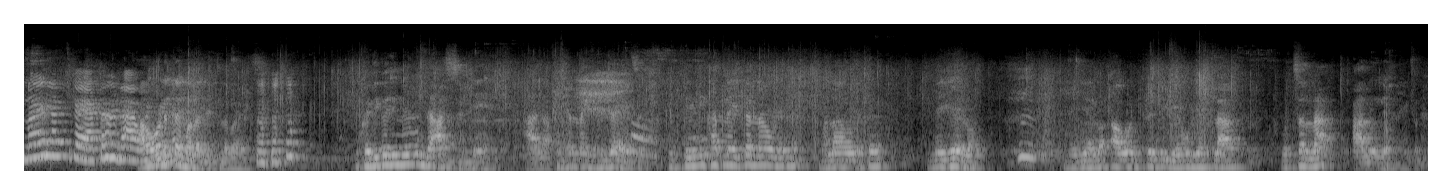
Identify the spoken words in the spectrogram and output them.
नाही लागत काय? आता मला आवडतं आवडतंय मला तिथलं बाहेर कधी कधी मी म्हणजे आज संडे आहे. आज आपण त्यांना घेऊन जायचं. पण ते मी खात नाही त्यांना आवडत नाही. मला आवडतं मी गेलो. मी गेलो आवडतं ते घेऊन घेतला. उचलला आलो घेऊन इकडं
